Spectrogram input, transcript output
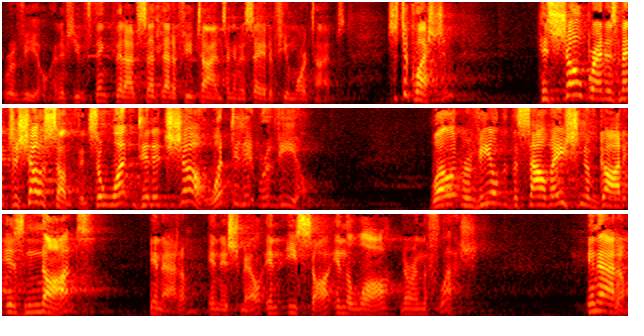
reveal? And if you think that I've said that a few times, I'm going to say it a few more times. Just a question. His showbread is meant to show something. So, what did it show? What did it reveal? Well, it revealed that the salvation of God is not in Adam, in Ishmael, in Esau, in the law, nor in the flesh. In Adam,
